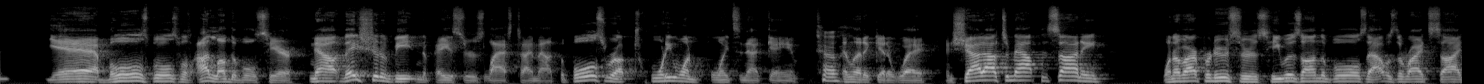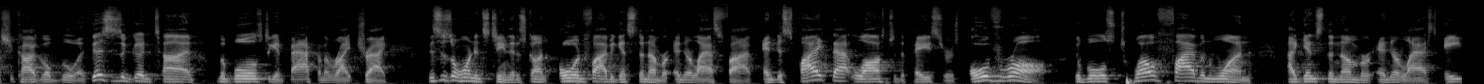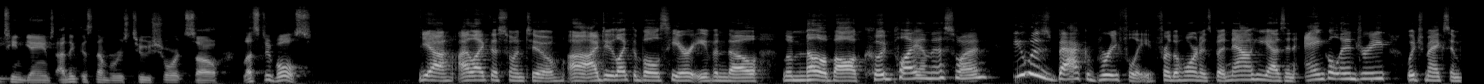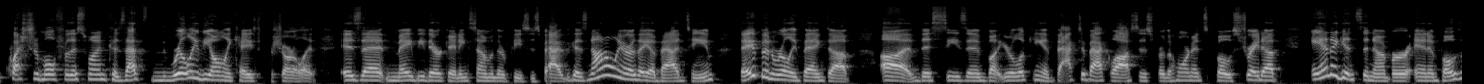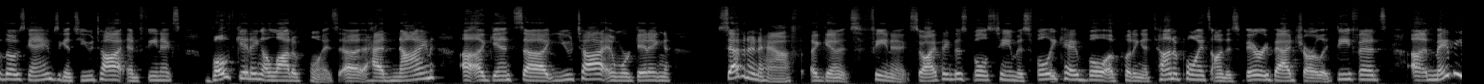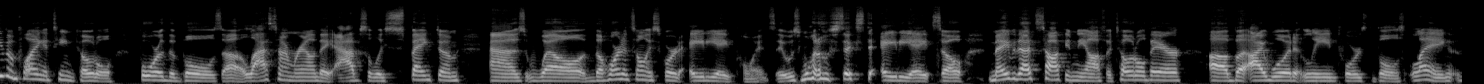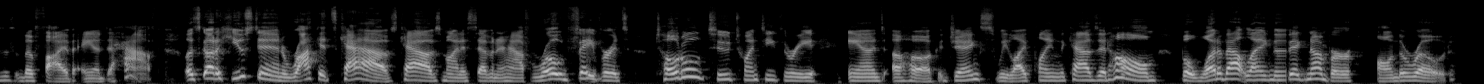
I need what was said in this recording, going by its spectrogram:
Yeah, Bulls, Bulls, Bulls. I love the Bulls here. Now, they should have beaten the Pacers last time out. The Bulls were up 21 points in that game and let it get away. And shout out to Matt Pisani, one of our producers. He was on the Bulls. That was the right side. Chicago blew it. This is a good time for the Bulls to get back on the right track. This is a Hornets team that has gone 0 5 against the number in their last five. And despite that loss to the Pacers, overall, the Bulls 12 5 and 1 against the number in their last 18 games. I think this number is too short. So let's do Bulls. Yeah, I like this one too. Uh, I do like the Bulls here, even though LaMelo Ball could play in this one. He was back briefly for the Hornets, but now he has an ankle injury, which makes him questionable for this one because that's really the only case for Charlotte is that maybe they're getting some of their pieces back because not only are they a bad team, they've been really banged up uh, this season, but you're looking at back to back losses for the Hornets, both straight up and against the number. And in both of those games against Utah and Phoenix, both getting a lot of points. Uh, had nine uh, against uh, Utah, and we're getting seven and a half against Phoenix. So I think this Bulls team is fully capable of putting a ton of points on this very bad Charlotte defense, uh, maybe even playing a team total for the Bulls. Uh, last time around, they absolutely spanked them as well. The Hornets only scored 88 points. It was 106 to 88. So maybe that's talking me off a total there. Uh, but I would lean towards the Bulls laying the five and a half. Let's go to Houston Rockets, Cavs, Cavs minus seven and a half, road favorites, total 223 and a hook. Jenks, we like playing the Cavs at home, but what about laying the big number on the road?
